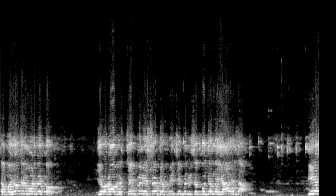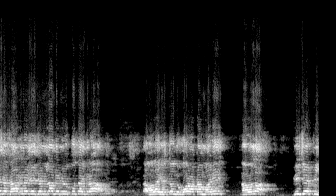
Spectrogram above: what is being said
ಸ್ವಲ್ಪ ಯೋಚನೆ ಮಾಡಬೇಕು. ಇವಾಗ ಅವರು chief minister deputy chief minister ಕೂತಿಂದ ಯಾರಿಲ್ಲ ಡಿ ಎಸ್ ಎಸ್ ಆರ್ಗನೈಸೇಷನ್ ಇಲ್ಲಾಂದ್ರೆ ನೀವು ಕೂತಾ ಇದ್ದೀರಾ? ನಾವೆಲ್ಲ ಎಷ್ಟೊಂದು ಹೋರಾಟ ಮಾಡಿ ನಾವೆಲ್ಲ ಬಿಜೆಪಿ,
